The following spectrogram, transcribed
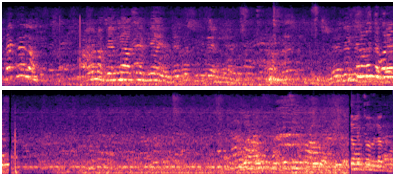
ব্যাগ লইলো মধ্যে করে এমন ছবি লাগবো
